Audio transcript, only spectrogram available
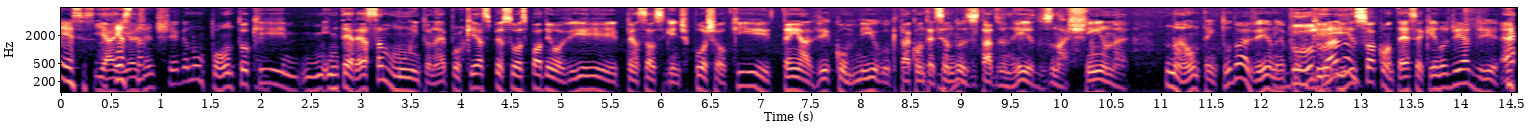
esses. E a aí questão... a gente chega num ponto que é. me interessa muito, né? Porque as pessoas podem ouvir e pensar o seguinte: poxa, o que tem a ver comigo o que está acontecendo uhum. nos Estados Unidos, na China? Não, tem tudo a ver, né? Tudo, Porque né? isso acontece aqui no dia a dia. É,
